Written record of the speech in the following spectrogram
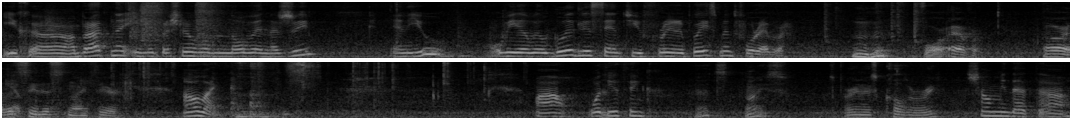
их э, обратно, и мы пришлем вам новые ножи. And you, we will gladly send you free replacement forever. Forever. All right, let's see this knife here. All right. Wow, what do you think? That's nice. It's very nice colory. Show me that. Uh,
